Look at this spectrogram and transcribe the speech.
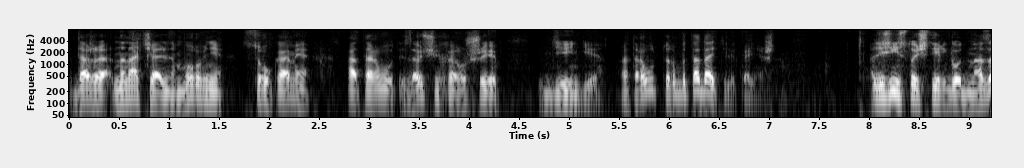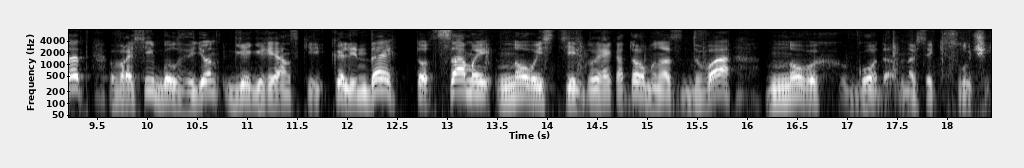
даже на начальном уровне с руками оторвут и за очень хорошие деньги. Оторвут работодатели, конечно. Здесь 104 года назад в России был введен григорианский календарь, тот самый новый стиль, благодаря которому у нас два новых года, на всякий случай.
